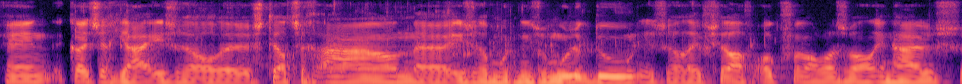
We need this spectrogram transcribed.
En kan je zeggen, ja, Israël eh, stelt zich aan, eh, Israël moet niet zo moeilijk doen, Israël heeft zelf ook van alles wel in huis.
